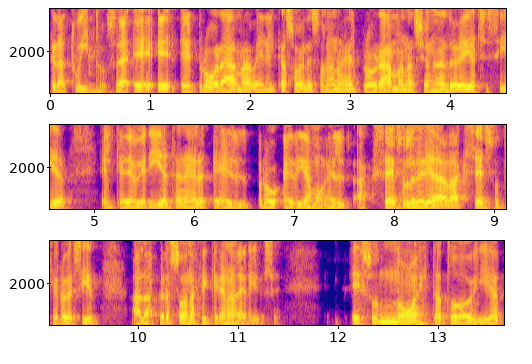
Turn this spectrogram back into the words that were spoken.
gratuito. O sea, eh, el, programa, en el caso venezolano, es el Programa Nacional de VIH-Sida el que debería tener el, eh, digamos, el acceso, le debería dar acceso, quiero decir, a las personas que quieren adherirse. Eso no está todavía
